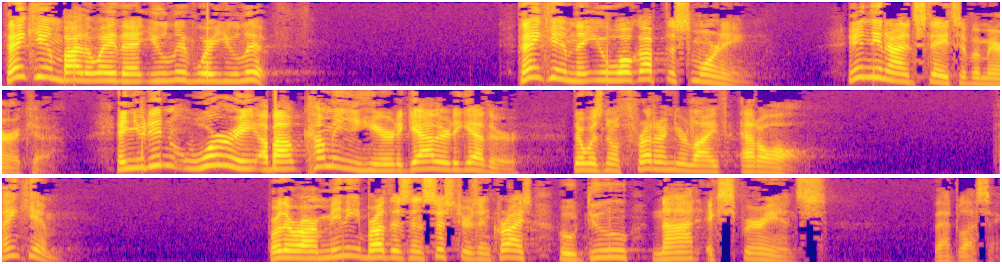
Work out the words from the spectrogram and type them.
Thank Him, by the way, that you live where you live. Thank Him that you woke up this morning in the United States of America and you didn't worry about coming here to gather together. There was no threat on your life at all. Thank Him. For there are many brothers and sisters in Christ who do not experience that blessing.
